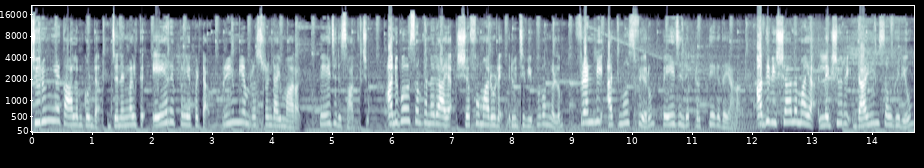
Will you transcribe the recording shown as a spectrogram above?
ചുരുങ്ങിയ കാലം കൊണ്ട് ജനങ്ങൾക്ക് ഏറെ പ്രിയപ്പെട്ട പ്രീമിയം റെസ്റ്റോറന്റായി മാറാൻ പേജിന് സാധിച്ചു. അനുഭവസമ്പന്നരായ ഷെഫുമാരുടെ രുചി വിഭവങ്ങളും ഫ്രണ്ട്ലി അറ്റ്മോസ്ഫിയറും പേജിന്റെ പ്രത്യേകതയാണ്. അതിവിശാലമായ ലക്ഷറി ഡൈനിങ് സൗകര്യവും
